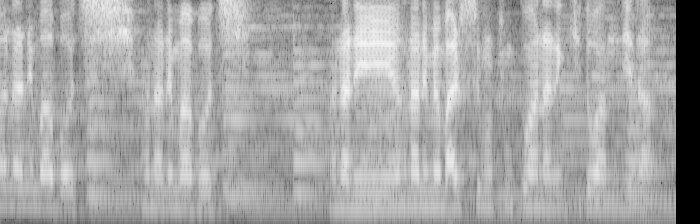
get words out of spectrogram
하나님 아버지 하나님 아버지 하나님 하나님의 말씀을 품고 하나님 기도합니다.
